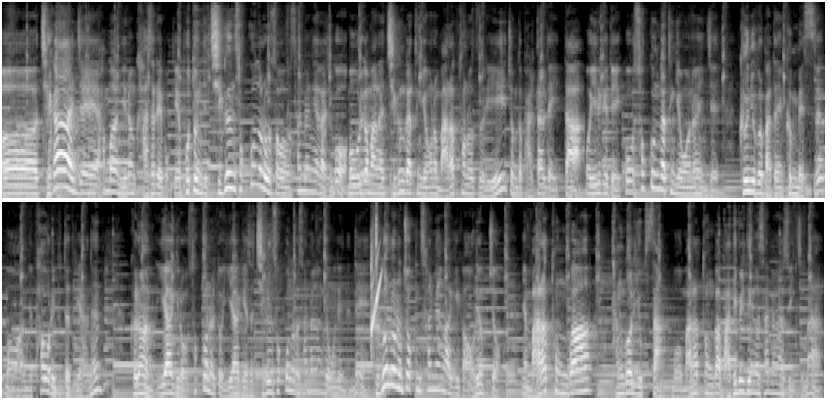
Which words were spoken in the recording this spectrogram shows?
어, 제가 이제 한번 이런 가설을 해볼게요. 보통 이제 지근 속근으로서 설명해 가지고, 뭐 우리가 말하는 지근 같은 경우는 마라토너들이 좀 더 발달돼 있다. 뭐 이렇게 돼 있고, 속근 같은 경우는 이제 근육을 발달한 근매스, 뭐 파워리프터들이 하는 그런 이야기로 속근을 또 이야기해서 지근 속근으로 설명한 경우도 있는데 그걸로는 조금 설명하기가 어렵죠. 그냥 마라톤과 단거리 육상, 뭐 마라톤과 바디빌딩을 설명할 수 있지만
